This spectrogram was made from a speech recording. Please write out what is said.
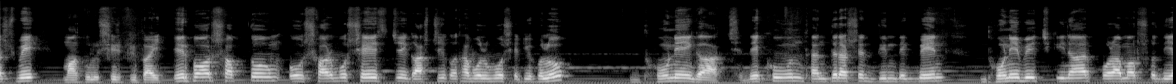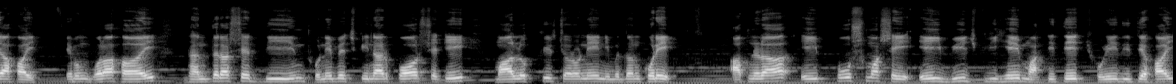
আসবে মা তুলসীর কৃপায়। এরপর সপ্তম ও সর্বশেষ যে গাছটির কথা বলব, সেটি হলো ধনে গাছ। দেখুন ধ্যানতেরাসের দিন দেখবেন, ধনে বীজ কেনার পরামর্শ দেওয়া হয়। এবং বলা হয়, ধনতেরাসের দিন ধনে বীজ কেনার পর সেটি মা লক্ষ্মীর চরণে নিবেদন করে। আপনারা এই পৌষ মাসে এই বীজ গৃহে মাটিতে ছড়িয়ে দিতে হয়।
